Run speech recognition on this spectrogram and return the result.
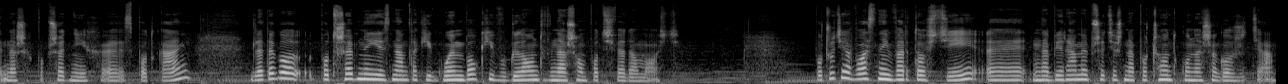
y, naszych poprzednich spotkań. Dlatego potrzebny jest nam taki głęboki wgląd w naszą podświadomość. Poczucia własnej wartości nabieramy przecież na początku naszego życia.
